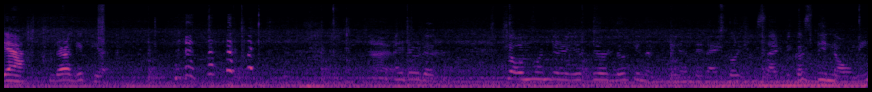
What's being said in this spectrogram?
Yeah, drag it here. I do that. So I'm wondering if they're looking at me and then I go inside because they know me.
